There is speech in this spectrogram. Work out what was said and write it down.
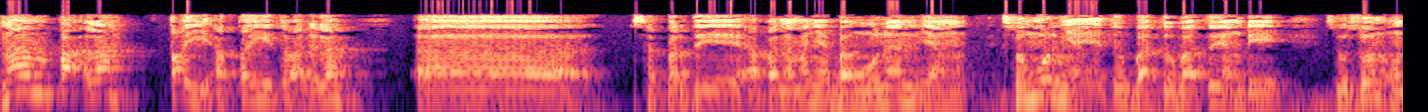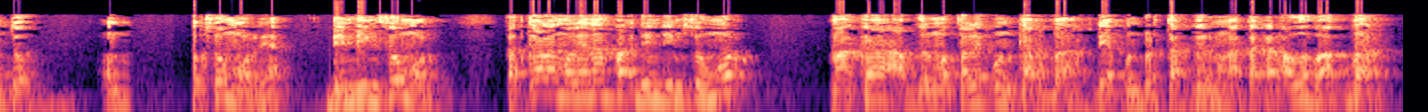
nampaklah toy atau itu adalah uh, seperti apa namanya bangunan yang sumurnya yaitu batu-batu yang disusun untuk untuk sumur ya. Dinding sumur. Tatkala mulai nampak dinding sumur maka Abdul Muthalib pun kabar dia pun bertakbir mengatakan Allahu Akbar.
